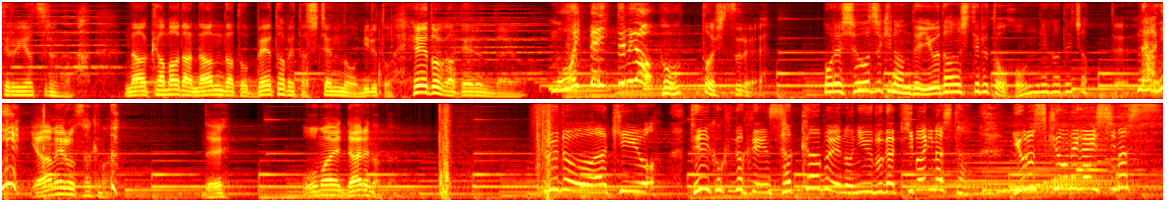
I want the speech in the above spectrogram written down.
てる奴らが仲間だなんだとベタベタしてんのを見るとヘドが出るんだよ。もう一遍言ってみろ！おっと失礼俺正直なんで油断してると本音が出ちゃって。何？やめろ佐久間。でお前誰なんだ？工藤昭夫帝国学園サッカー部への入部が決まりました。よろしくお願いします。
